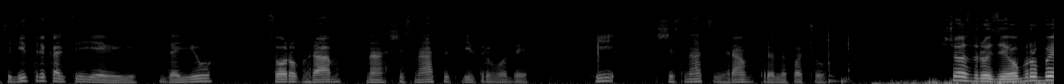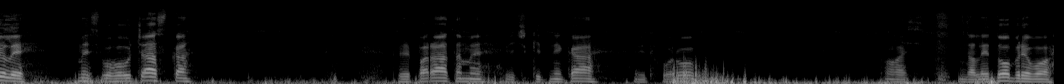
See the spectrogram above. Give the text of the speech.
селітри кальцієвої даю 40 грам на 16 літрів води і 16 грам прилипачу. Що ж, друзі, обробили ми свого участка препаратами від шкідника, від хвороб. Ось, дали добриво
